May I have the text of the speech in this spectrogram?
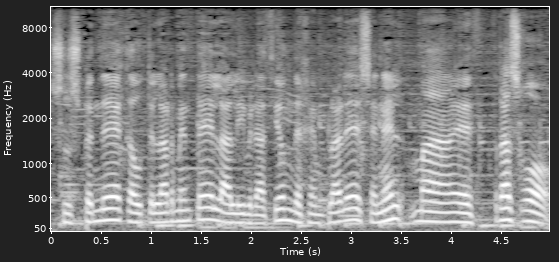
suspende cautelarmente la liberación de ejemplares en el maestrazgo.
